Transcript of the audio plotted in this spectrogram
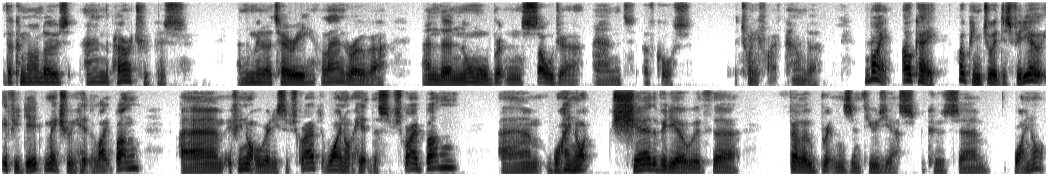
The commandos and the paratroopers and the military Land Rover and the normal Britain soldier and of course the 25 pounder. Right, okay, hope you enjoyed this video. If you did, make sure you hit the like button. Um, if you're not already subscribed, why not hit the subscribe button? Um, why not share the video with uh, fellow Britain's enthusiasts? Because um, why not?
